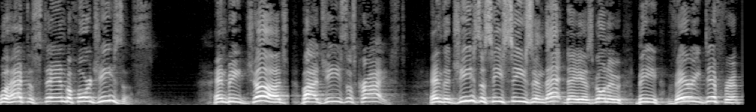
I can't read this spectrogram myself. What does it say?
will have to stand before Jesus and be judged by Jesus Christ. And the Jesus he sees in that day is going to be very different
